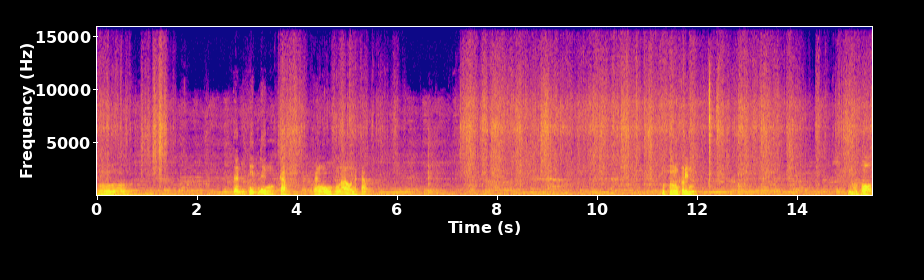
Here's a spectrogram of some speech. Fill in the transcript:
อืมเติมอีกนิดนึงกับหนังหมูของเรานะครับหือกลิ่นหอม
